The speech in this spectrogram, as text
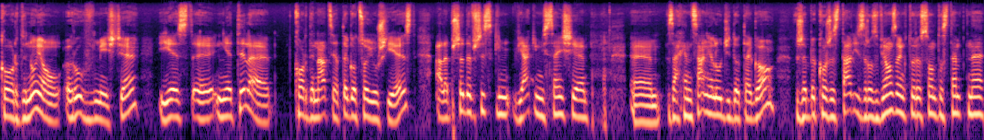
koordynują ruch w mieście, jest e, nie tyle koordynacja tego, co już jest, ale przede wszystkim w jakimś sensie e, zachęcanie ludzi do tego, żeby korzystali z rozwiązań, które są dostępne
